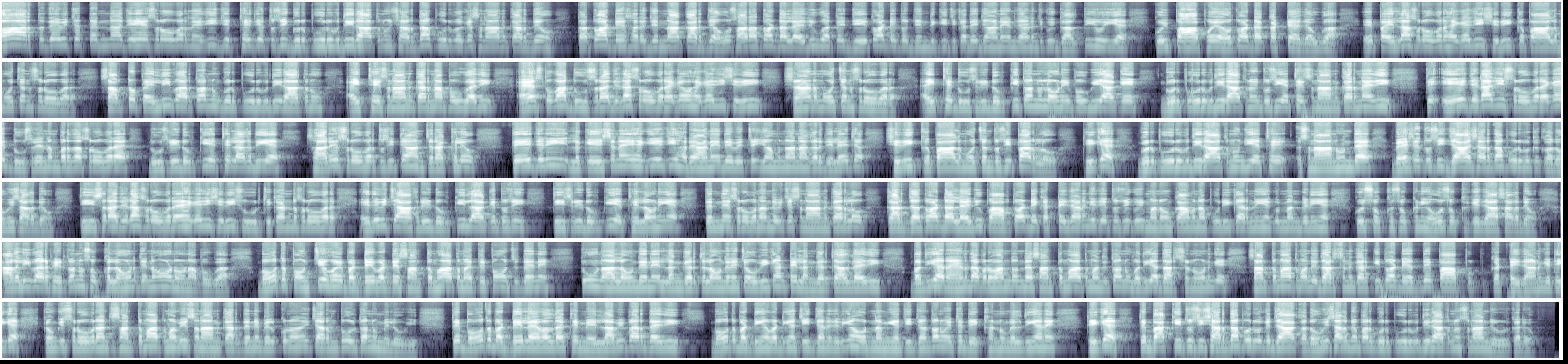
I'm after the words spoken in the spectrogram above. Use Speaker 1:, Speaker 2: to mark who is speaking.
Speaker 1: ਭਾਰਤ ਦੇ ਵਿੱਚ ਤਿੰਨ ਅਜਿਹੇ ਸਰੋਵਰ ਨੇ ਜੀ, ਜਿੱਥੇ ਜੇ ਤੁਸੀਂ ਗੁਰਪੁਰਬ ਦੀ ਰਾਤ ਨੂੰ ਸ਼ਰਧਾ ਪੂਰਵਕ ਇਸ਼ਨਾਨ ਕਰਦੇ ਹੋ, ਤਾਂ ਤੁਹਾਡੇ ਸਰ ਜਿੰਨਾ ਕਰਜ਼ ਹੈ, ਉਹ ਸਾਰਾ ਤੁਹਾਡਾ ਲੈ ਜਾਊਗਾ ਤੇ ਜੇ ਤੁਹਾਡੇ ਤੋਂ ਜ਼ਿੰਦਗੀ 'ਚ ਕਦੇ ਜਾਣੇ ਅਣਜਾਣੇ 'ਚ ਕੋਈ ਗਲਤੀ ਹੋਈ ਹੈ, ਕੋਈ ਪਾਪ ਹੋਇਆ, ਉਹ ਤੁਹਾਡਾ ਕੱਟਿਆ ਜਾਊਗਾ। ਇਹ ਪਹਿਲਾ ਸਰੋਵਰ ਹੈਗਾ ਜੀ, ਸ਼੍ਰੀ ਕਪਾਲ ਮੋਚਨ ਸਰੋਵਰ। ਸਭ ਤੋਂ ਪਹਿਲੀ ਵਾਰ ਤੁਹਾਨੂੰ ਗੁਰਪੁਰਬ ਦੀ ਰਾਤ ਨੂੰ ਇੱਥੇ ਇਸ਼ਨਾਨ ਕਰਨਾ ਪਊਗਾ ਜੀ। ਇਸ ਤੋਂ ਬਾਅਦ ਦੂਸਰਾ ਜਿਹੜਾ ਸਰੋਵਰ ਹੈਗਾ, ਉਹ ਹੈਗਾ ਜੀ, ਸ਼੍ਰੀ ਸ਼ਰਨ ਮੋਚਨ ਸਰੋਵਰ। ਇੱਥੇ ਦੂਸਰੀ ਡੁਬਕੀ ਤੁਹਾਨੂੰ ਲਾਉਣੀ ਪਊਗੀ ਆ ਕੇ। ਗੁਰਪੁਰਬ ਦੀ ਰਾਤ ਨੂੰ ਹੀ ਤੁਸੀਂ ਇੱਥੇ ਇਸ਼ਨਾਨ ਕਰਨਾ ਹੈ ਜੀ। ਤੇ ਇਹ ਜਿਹੜਾ ਜੀ ਸਰੋਵਰ ਹੈਗਾ, ਇਹ ਦੂਸਰੇ ਨੰਬਰ ਦਾ ਸਰੋਵਰ ਹੈ, ਦੂਸਰੀ ਡੁਬਕੀ ਇੱਥੇ ਲੱਗਦੀ ਹੈ। ਸਾਰੇ ਸਰੋਵਰ ਤੁਸੀਂ ਧਿਆਨ 'ਚ ਰੱਖ ਲਿਓ। ਤੇ ਜਿਹੜੀ ਲੋਕੇਸ਼ਨ ਹੈ, ਇਹ ਹੈਗੀ ਹੈ ਜੀ ਹਰਿਆਣੇ ਦੇ ਵਿੱਚ ਯਮੁਨਾ ਨਗਰ ਜ਼ਿਲ੍ਹੇ 'ਚ। ਸ਼੍ਰੀ ਕਪਾਲ ਮੋਚਨ ਤੁਸੀਂ ਭਰ ਲਓ, ਠੀਕ ਹੈ? ਗੁਰਪੁਰਬ ਦੀ ਰਾਤ ਨੂੰ ਜੀ ਇੱਥੇ ਇਸ਼ਨਾਨ ਹੁੰਦਾ ਹੈ। ਵੈਸੇ ਤੁਸੀਂ ਜਾ ਸ਼ਰਧਾ ਪੂਰਵਕ ਕਦੋਂ ਵੀ ਸਕਦੇ ਹੋ। ਤੀਸਰਾ ਜਿਹੜਾ ਸਰੋਵਰ ਹੈ ਹੈਗਾ ਜੀ ਸ਼੍ਰੀ ਸੂਰਜਕੰਡ ਸਰੋਵਰ। ਇਹਦੇ ਵਿੱਚ ਆਖਰੀ ਡੁਬਕੀ ਲਾ ਕੇ ਤੁਸੀਂ ਤੀਸਰੀ ਡੁਬਕੀ ਇੱਥੇ ਲਾਉਣੀ ਹੈ। ਤਿੰਨੇ ਸਰੋਵਰਾਂ ਦੇ ਵਿੱਚ ਇਸ਼ਨਾਨ ਕਰ ਲਓ। ਕਰਜ਼ਾ ਤੁਹਾਡਾ ਲੈ ਜੂ, ਪਾਪ ਤੁਹਾਡੇ ਕੱਟੇ ਜਾਣਗੇ। ਜੇ ਤੁਸੀਂ ਕੋਈ ਮਨੋਕਾਮਨਾ ਪੂਰੀ ਕਰਨੀ ਹੈ, ਕੋਈ ਮੰਗ ਮੰਗਣੀ ਹੈ, ਕੋਈ ਸੁੱਖ ਸੁੱਖ ਨਹੀਂ, ਉਹ ਸੁੱਖ ਕੇ ਜਾ ਸਕਦੇ ਹੋ। ਅਗਲੀ ਵਾਰ ਫਿਰ ਤੁਹਾਨੂੰ ਸੁੱਖ ਲਾਉਣ ਤੇ ਨਹਾਉਣ ਆਉਣਾ ਪਊਗਾ। ਬਹੁਤ ਪਹੁੰਚੇ ਹੋਏ ਵੱਡੇ ਵੱਡੇ ਸੰਤ ਮਹਾਤਮਾ ਇੱਥੇ ਪਹੁੰਚਦੇ ਨੇ, ਧੂਣਾ ਲਾਉਂਦੇ ਨੇ, ਲੰਗਰ ਚਲਾਉਂਦੇ ਨੇ 24 ਘੰਟੇ ਲੰਗਰ ਚੱਲਦਾ ਹੈ ਜੀ। ਵਧੀਆ ਰਹਿਣ ਦਾ ਪ੍ਰਬੰਧ ਹੁੰਦਾ ਸੰਤ ਮਹਾਤਮਾ ਦੇ ਤੁਹਾਨੂੰ ਵਧੀਆ ਦਰਸ਼ਨ ਹੋਣਗੇ। ਸੰਤ ਮਹਾਤਮਾ ਦੇ ਦਰਸ਼ਨ ਕਰਕੇ ਤੁਹਾਡੇ ਅੱਧੇ ਪਾਪ ਕੱਟੇ ਜਾਣਗੇ, ਠੀਕ ਹੈ? ਕਿਉਂਕਿ ਸਰੋਵਰਾਂ 'ਚ ਸੰਤ ਮਹਾਤਮਾ ਵੀ ਇਸ਼ਨਾਨ ਕਰਦੇ ਨੇ, ਬਿਲਕੁਲ ਉਹਨਾਂ ਦੀ ਚਰਨ ਧੂਲ ਤੁਹਾਨੂੰ ਮਿਲੂਗੀ। ਤੇ ਬਹੁਤ ਵੱਡੇ ਲੈਵਲ ਦਾ ਇੱਥੇ ਮੇਲਾ ਵੀ ਭਰਦਾ ਹੈ ਜੀ। ਬਹੁਤ ਵੱਡੀਆਂ ਵੱਡੀਆਂ ਚੀਜ਼ਾਂ ਨੇ, ਜਿਹੜੀਆਂ ਹੋਰ ਨਵੀਆਂ ਚੀਜ਼ਾਂ ਤੁਹਾਨੂੰ ਇੱਥੇ ਦੇਖਣ ਨੂੰ ਮਿਲਦੀਆਂ ਨੇ, ਠੀਕ ਹੈ? ਤੇ ਬਾਕੀ ਬਾਕੀ ਤੁਸੀਂ ਸ਼ਰਧਾ ਪੂਰਵਕ ਜਾ ਕਦੋਂ ਵੀ ਸਕਦੇ ਹੋ, ਪਰ ਗੁਰਪੂਰਬ ਦੀ ਰਾਤ ਨੂੰ ਇਸ਼ਨਾਨ ਜ਼ਰੂਰ ਕਰਿਓ।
